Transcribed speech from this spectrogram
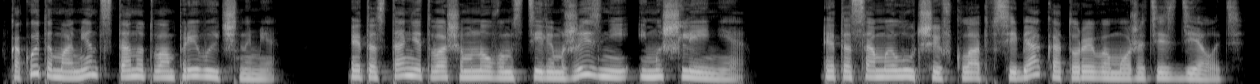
в какой-то момент станут вам привычными. Это станет вашим новым стилем жизни и мышления. Это самый лучший вклад в себя, который вы можете сделать.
